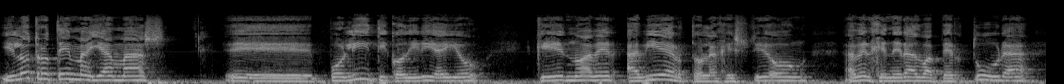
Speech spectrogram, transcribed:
Y el otro tema ya más eh, político, diría yo, que es no haber abierto la gestión, haber generado apertura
